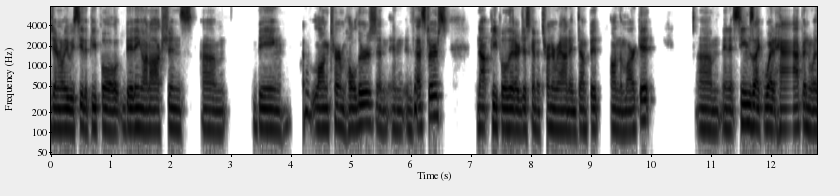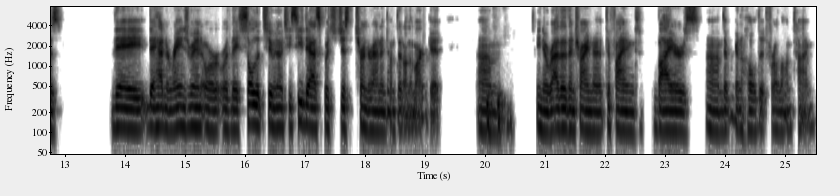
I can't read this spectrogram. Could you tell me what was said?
Generally, we see the people bidding on auctions um, being long-term holders and, and investors, not people that are just going to turn around and dump it on the market. Um, and it seems like what happened was they they had an arrangement or or they sold it to an OTC desk, which just turned around and dumped it on the market. Um, you know, rather than trying to to find buyers um, that were going to hold it for a long time,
